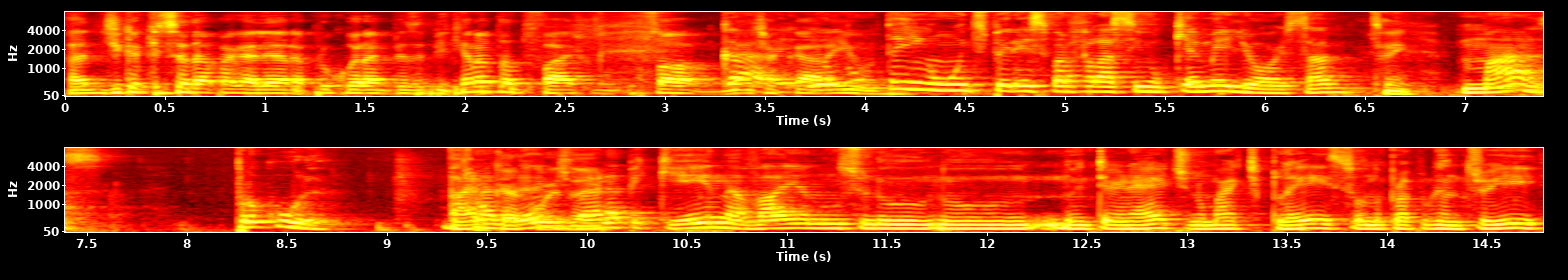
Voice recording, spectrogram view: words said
A dica que você dá pra galera procurar empresa pequena, tanto faz, só mete a Cara, cara eu aí. não tenho muita experiência para falar assim o que é melhor, sabe? Sim. Mas procura. Vai Qualquer na grande, coisa, vai né? na pequena, vai anúncio no, no, no internet, no marketplace ou no próprio Gumtree,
